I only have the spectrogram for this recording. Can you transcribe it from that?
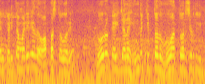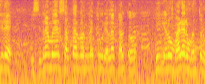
ಏನು ಕಡಿತ ಮಾಡಿರಿ? ಅದು ವಾಪಸ್ ತಗೋರಿ. ನೂರಕ್ಕೆ ಐದು ಜನ ಅದು ಮೂವತ್ತು ವರ್ಷದ್ದು ಇದ್ದಿದೆ. ಈ ಸಿದ್ದರಾಮಯ್ಯ ಸರ್ಕಾರ ಬಂದಾಗ ಇವರೆಲ್ಲ ಕಲಿತು, ಹಿಂಗೇನೋ ಮಾಡ್ಯಾರ ಮಂತ್ರು.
